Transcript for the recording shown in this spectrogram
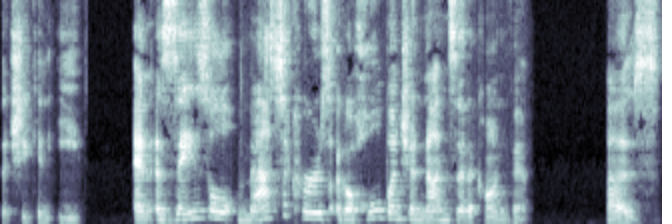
that she can eat. And Azazel massacres a whole bunch of nuns at a convent. Because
